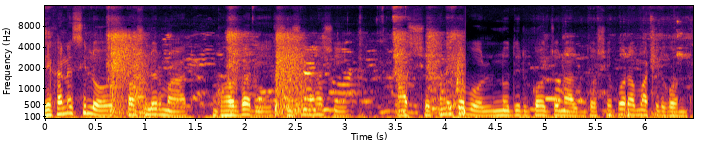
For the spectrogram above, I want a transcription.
যেখানে ছিল ফসলের মাঠ, ঘরবাড়ি শিশুর হাসি আজ সেখানে কেবল নদীর গর্জন আর দশে পড়া মাটির গন্ধ।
